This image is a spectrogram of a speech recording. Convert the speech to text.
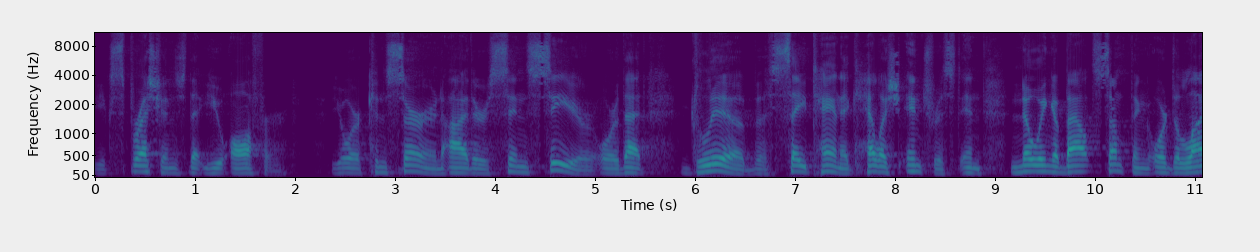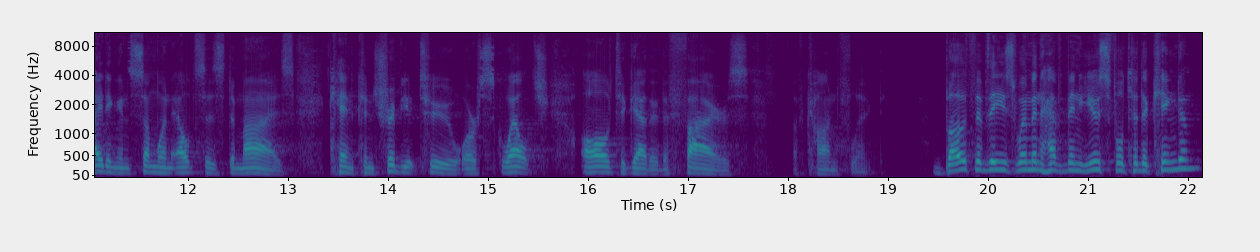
The expressions that you offer, your concern, either sincere or that glib, satanic, hellish interest in knowing about something or delighting in someone else's demise can contribute to or squelch altogether the fires of conflict. Both of these women have been useful to the kingdom.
